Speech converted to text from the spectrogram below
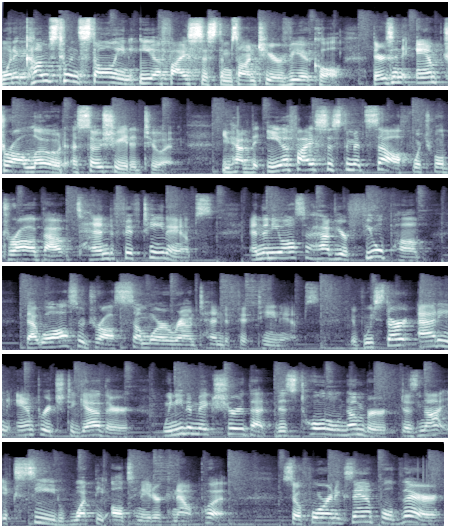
When it comes to installing EFI systems onto your vehicle, there's an amp draw load associated to it. You have the EFI system itself, which will draw about 10 to 15 amps, and then you also have your fuel pump that will also draw somewhere around 10 to 15 amps. If we start adding amperage together, we need to make sure that this total number does not exceed what the alternator can output. So for an example there,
